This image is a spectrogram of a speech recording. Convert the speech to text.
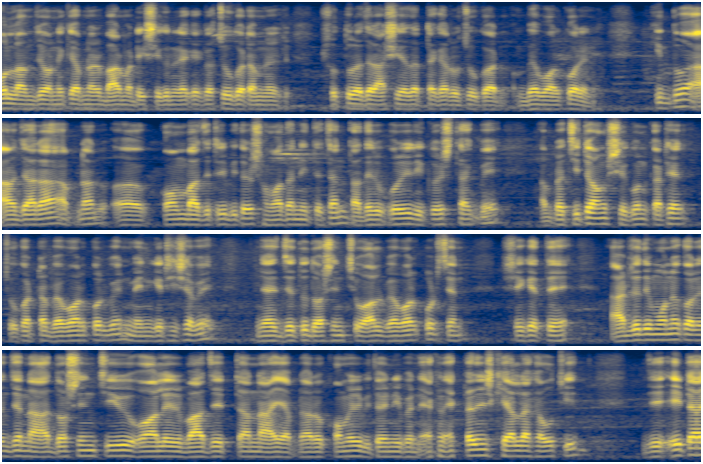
বললাম যে অনেকে আপনার বারমাটিক সেগুনের এক একটা চৌকাট আপনার সত্তর হাজার, আশি হাজার টাকারও চৌকাট ব্যবহার করেন। কিন্তু যারা আপনার কম বাজেটের ভিতরে সমাধান নিতে চান, তাদের উপরেই রিকোয়েস্ট থাকবে, আপনার চিটং সেগুন কাঠের চৌকাটটা ব্যবহার করবেন মেন গেট হিসাবে। যেহেতু দশ ইঞ্চি ওয়াল ব্যবহার করছেন, সেক্ষেত্রে আর যদি মনে করেন যে না, দশ ইঞ্চি ওয়ালের বাজেটটা নাই, আপনি আরও কমের ভিতরে নেবেন। এখন একটা জিনিস খেয়াল রাখা উচিত যে এটা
